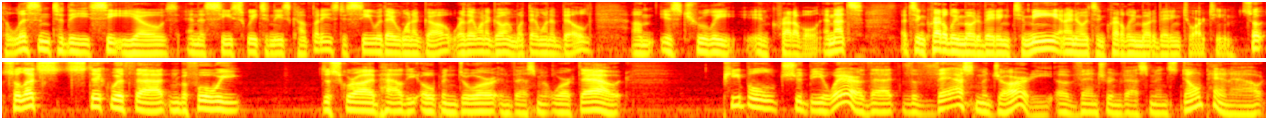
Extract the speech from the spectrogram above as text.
to listen to the CEOs and the C suites in these companies to see where they want to go, where they want to go, and what they want to build um, is truly incredible. And that's that's incredibly motivating to me, and I know it's incredibly motivating to our team. So so let's stick with that. And before we describe how the Opendoor investment worked out, people should be aware that the vast majority of venture investments don't pan out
